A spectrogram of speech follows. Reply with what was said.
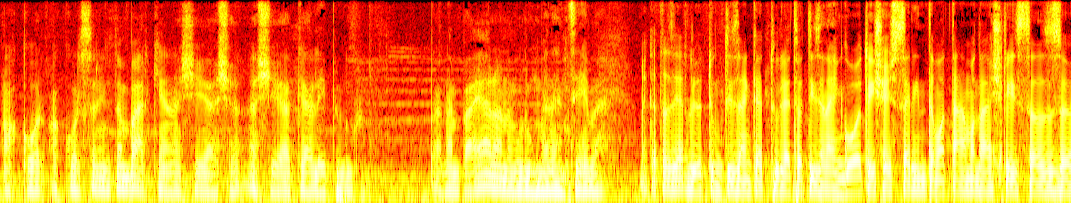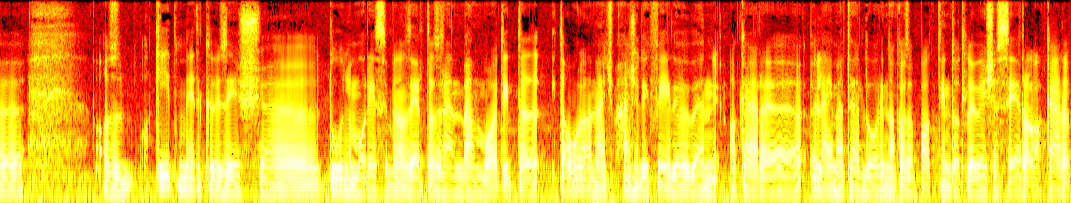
akkor, akkor szerintem bárkilyen eséllyel, eséllyel kell lépünk, nem pályára, hanem urunk medencébe. Meg hát azért lőttünk 12, illetve 11 gólt is, és szerintem a támadás része az az a két mérkőzés túlnyomó részében azért az rendben volt. Itt a, itt a holland meccs második félidőben akár Leimeter Dórinak az a pattintott lövése szélről, akár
